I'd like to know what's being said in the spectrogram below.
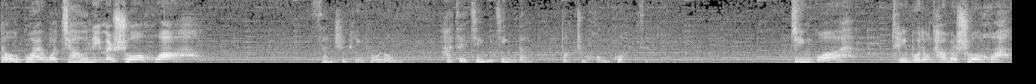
都怪我教你们说话。三只平头龙还在紧紧的抱住红果子。尽管听不懂他们说话，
